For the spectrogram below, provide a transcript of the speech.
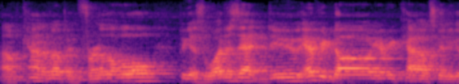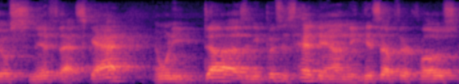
um, kind of up in front of the hole because what does that do? Every dog, every cow is going to go sniff that scat and when he does and he puts his head down and he gets up there close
